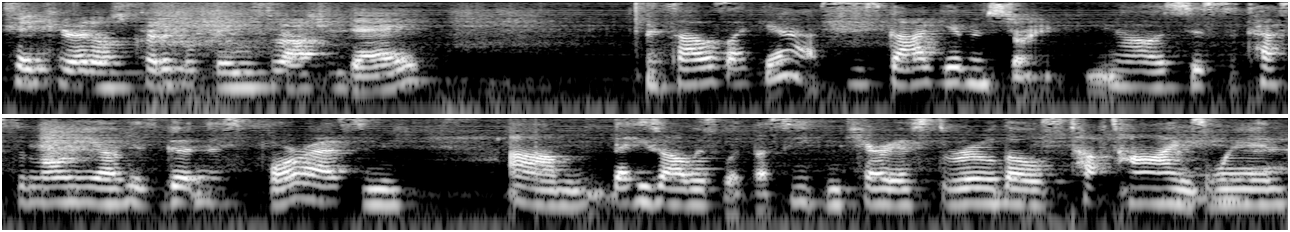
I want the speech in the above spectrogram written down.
take care of those critical things throughout your day. And so I was like, yes, this is God given strength. You know, it's just a testimony of His goodness for us and um, that He's always with us. He can carry us through those tough times when,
